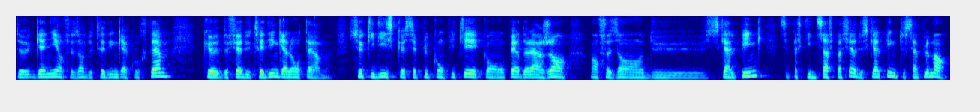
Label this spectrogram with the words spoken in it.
de gagner en faisant du trading à court terme que de faire du trading à long terme. Ceux qui disent que c'est plus compliqué et qu'on perd de l'argent en faisant du scalping c'est parce qu'ils ne savent pas faire du scalping tout simplement.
